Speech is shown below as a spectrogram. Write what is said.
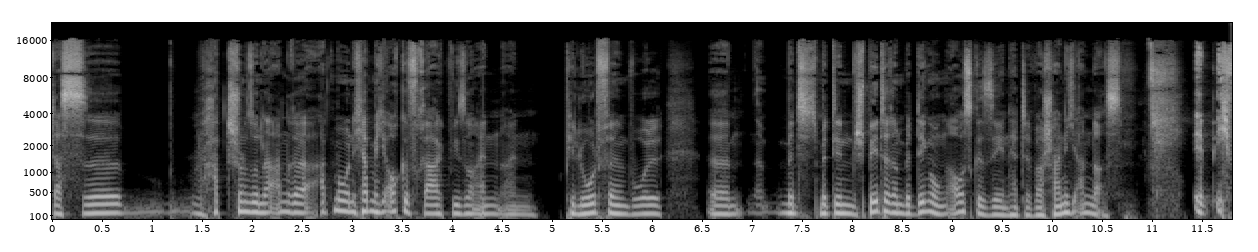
das äh, hat schon so eine andere Atmo und ich habe mich auch gefragt, wie so ein, ein Pilotfilm wohl ähm, mit, mit den späteren Bedingungen ausgesehen hätte. Wahrscheinlich anders. Ich,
